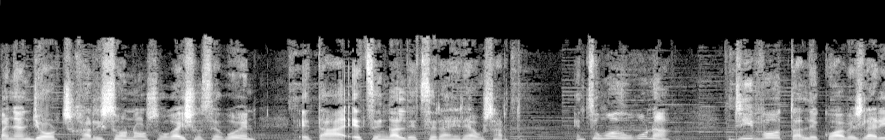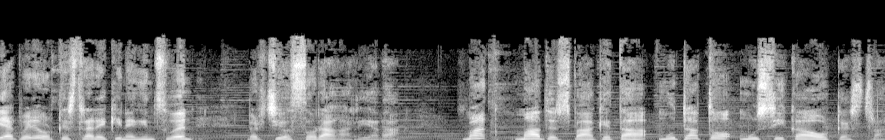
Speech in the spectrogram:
baina George Harrison oso gaixo zegoen eta etzen galdetzera ere ausartu. Entzungo duguna, Divo taldeko abeslariak bere orkestrarekin egin zuen bertsio zoragarria da. Mac Mothersback eta Mutato Musika Orkestra.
